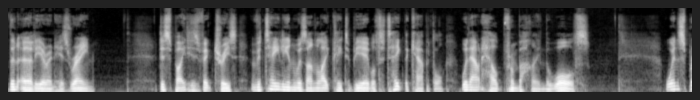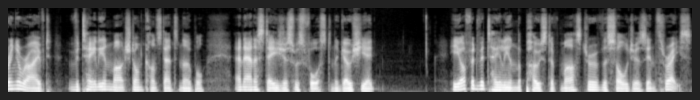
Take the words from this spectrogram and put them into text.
than earlier in his reign. Despite his victories, Vitalian was unlikely to be able to take the capital without help from behind the walls. When spring arrived, Vitalian marched on Constantinople, and Anastasius was forced to negotiate. He offered Vitalian the post of master of the soldiers in Thrace,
